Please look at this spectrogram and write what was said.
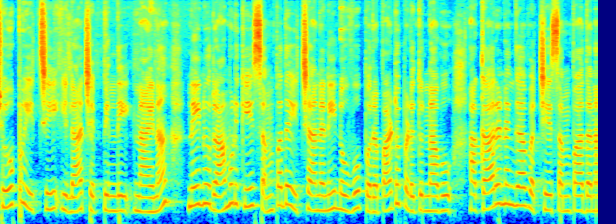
చూపు ఇచ్చి ఇలా చెప్పింది నాయన నేను రాముడికి సంపద ఇచ్చానని నువ్వు పొరపాటు పడుతున్నావు. అకారణంగా వచ్చే సంపాదన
